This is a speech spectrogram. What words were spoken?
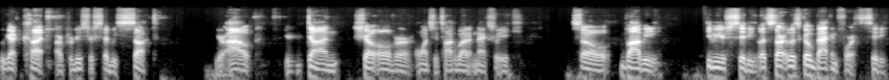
We got cut. Our producer said we sucked. You're out. You're done. Show over. I want you to talk about it next week. So, Bobby, give me your city. Let's start. Let's go back and forth. City.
